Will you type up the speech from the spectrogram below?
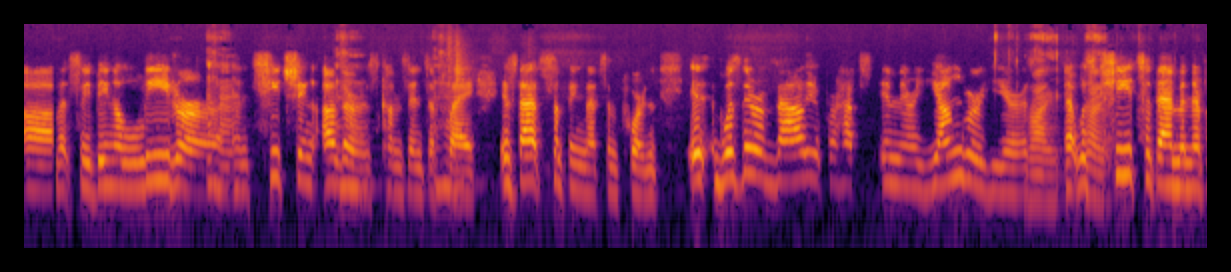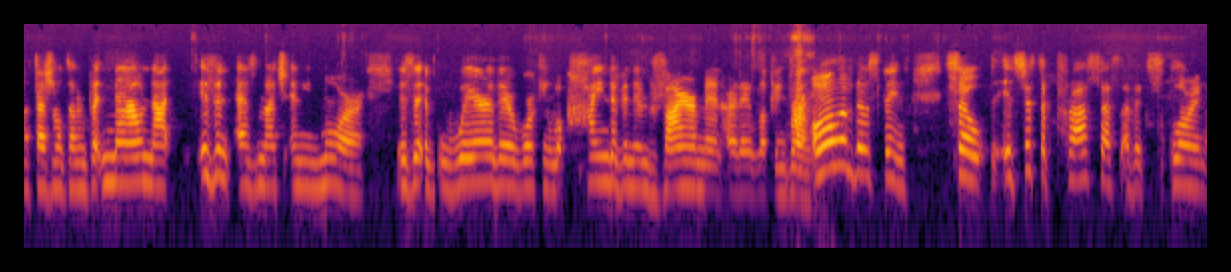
of, let's say, being a leader mm-hmm. and teaching mm-hmm. others mm-hmm. comes into mm-hmm. play? Is that something that's important? It, was there a value perhaps in their younger years right, that was right. key to them in their professional development, but now not isn't as much anymore? Is it where they're working? What kind of an environment are they looking for? Right. All of those things. So it's just a process of exploring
